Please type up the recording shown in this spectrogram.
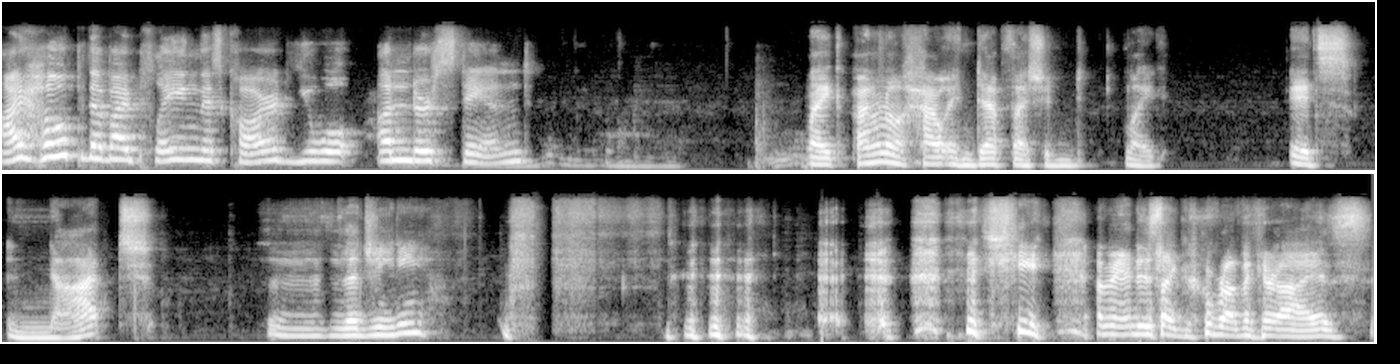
I hope that by playing this card, you will understand. Like, I don't know how in depth I should like. It's not the genie. she Amanda's like rubbing her eyes.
